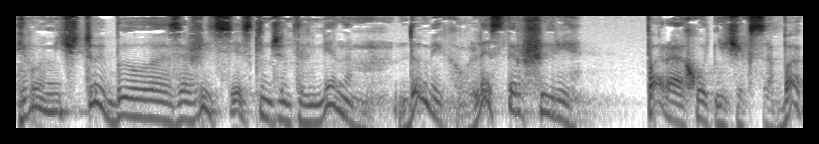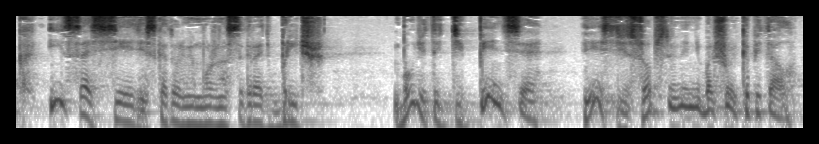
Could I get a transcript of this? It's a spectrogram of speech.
его мечтой было зажить сельским джентльменом, домик в Лестершире, пара охотничьих собак и соседи, с которыми можно сыграть бридж. Будет идти пенсия, есть и собственный небольшой капитал.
